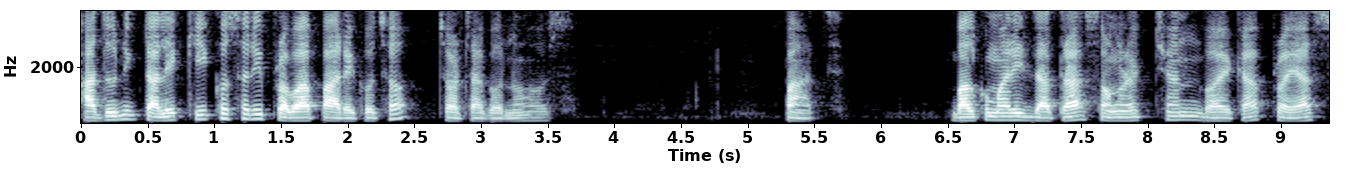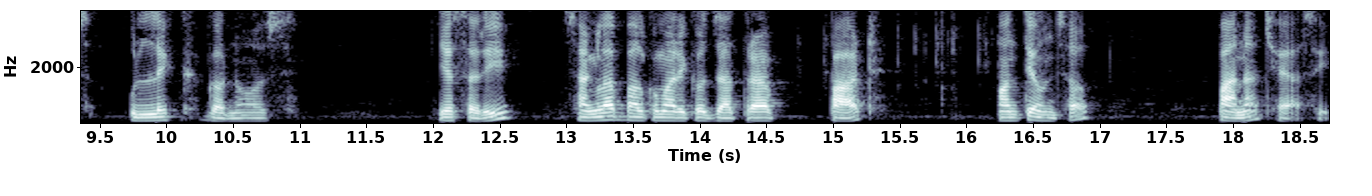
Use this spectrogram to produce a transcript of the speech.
आधुनिकताले के कसरी प्रभाव पारेको छ चर्चा गर्नुहोस्। पाँच। बालकुमारी जात्रा संरक्षण भएका प्रयास उल्लेख गर्नुहोस्। यसरी साङ्ला बालकुमारीको जात्रा पाठ अन्त्य हुन्छ पाना छयासी।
